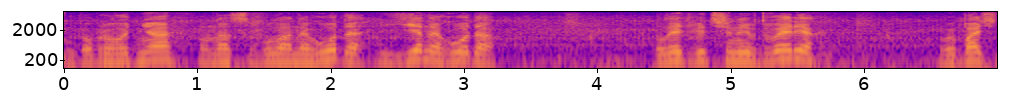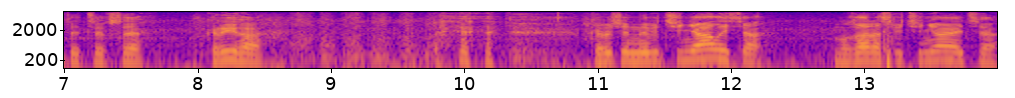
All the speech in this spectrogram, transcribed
Доброго дня. У нас була негода, і є негода. Ледь відчинив двері. Ви бачите, це все крига. Коротше, не відчинялися. Ну зараз відчиняється.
